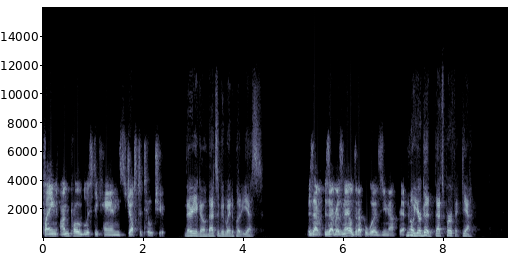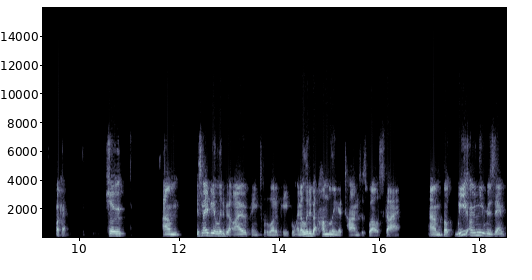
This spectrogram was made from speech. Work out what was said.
playing unprobabilistic hands just to tilt you. there you go. That's a good way to put it. Yes. Is that is that resonate or did I put words in your mouth there? No, you're good. That's perfect. Yeah. Okay. So um, this may be a little bit eye-opening to a lot of people and a little bit humbling at times as well, Sky. Um, but we only resent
